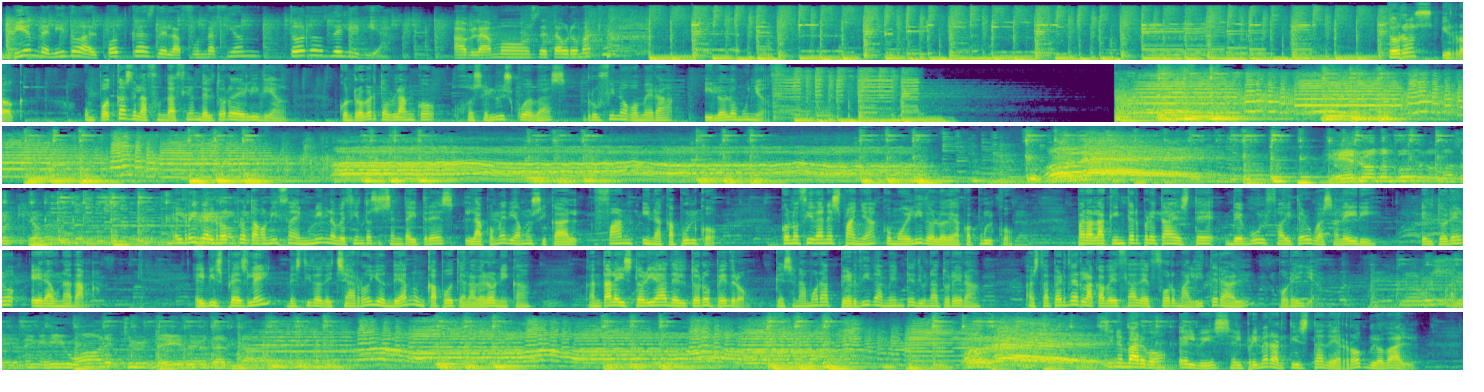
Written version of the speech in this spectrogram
Bienvenido al podcast de la Fundación Toro de Lidia. ¿Hablamos de tauromaquia? Toros y Rock, un podcast de la Fundación del Toro de Lidia, con Roberto Blanco, José Luis Cuevas, Rufino Gomera y Lolo Muñoz. Protagoniza en 1963 la comedia musical Fan in Acapulco, conocida en España como El ídolo de Acapulco, para la que interpreta este The Bullfighter was a lady, el torero era una dama. Elvis Presley, vestido de charro y ondeando un capote a la Verónica, canta la historia del toro Pedro, que se enamora perdidamente de una torera, hasta perder la cabeza de forma literal por ella. Sin embargo, Elvis, el primer artista de rock global,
